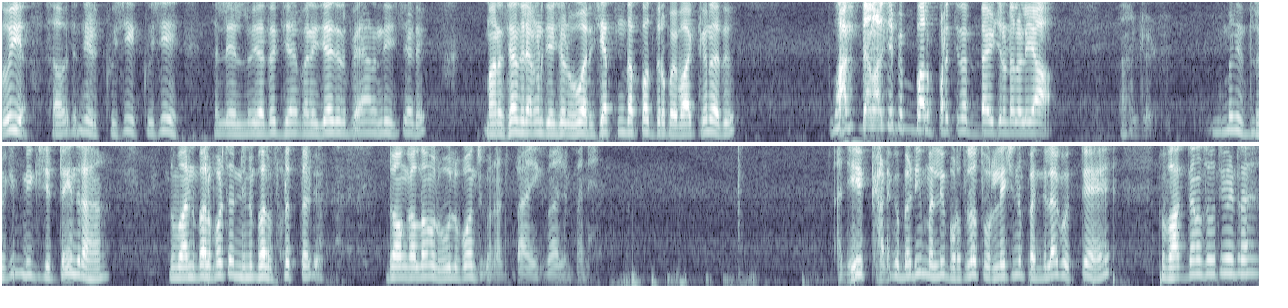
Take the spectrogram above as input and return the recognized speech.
లూయ చదువుతాడు ఖుషి ఖుషి లూయ పని చేసిన ఆనందించాడు మన సేంద్ర ఎక్కడ చేశాడు? వారి చేతం తప్ప వద్దు రూపాయి వాక్యం అది. వాగ్దానాలు చెప్పి బలపరిచిన దైవజనుడలయా అంటాడు మరి ఇద్దరికి మీకు సెట్ అయిందిరా? నువ్వు అన్ని బలపరచావు నిన్ను బలపడతాడు దొంగలు దొంగలు ఊళ్ళు పోంచుకున్నాడు. పనికి మళ్ళీ పని. అదే కడగబడి మళ్ళీ బురదలో తొరలేసిన పందిలాగా వస్తే నువ్వు వాగ్దానం చదువుతావేంట్రా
